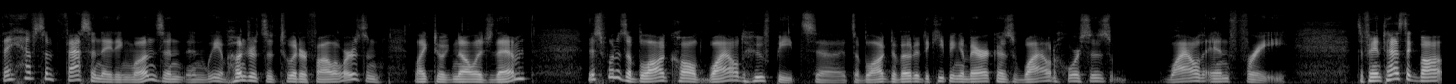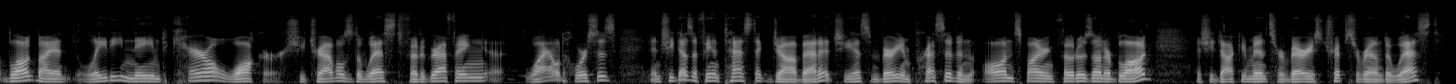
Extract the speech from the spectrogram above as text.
they have some fascinating ones, and, and we have hundreds of Twitter followers and like to acknowledge them. This one is a blog called Wild Hoofbeats. Uh, it's a blog devoted to keeping America's wild horses wild and free. It's a fantastic bo- blog by a lady named Carol Walker. She travels the West photographing uh, wild horses, and she does a fantastic job at it. She has some very impressive and awe inspiring photos on her blog as she documents her various trips around the West.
